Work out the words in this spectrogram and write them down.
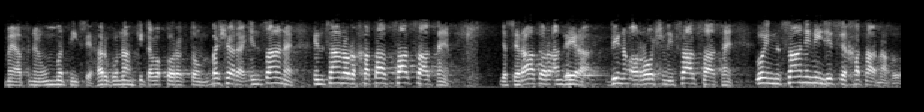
میں اپنے امتی سے ہر گناہ کی توقع رکھتا ہوں۔ بشر ہے، انسان ہے۔ انسان اور خطا ساتھ ساتھ ہیں۔ جیسے رات اور اندھیرا، دن اور روشنی ساتھ ساتھ ہیں۔ وہ انسان ہی نہیں جس سے خطا نہ ہو۔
